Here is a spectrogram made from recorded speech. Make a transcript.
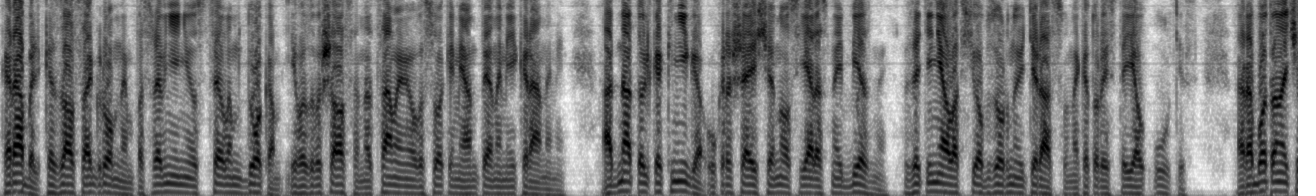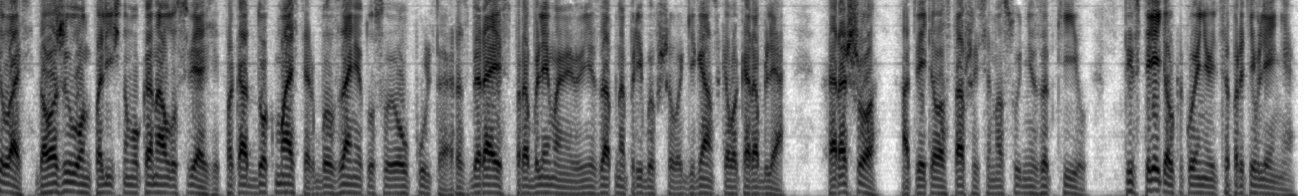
корабль казался огромным по сравнению с целым доком и возвышался над самыми высокими антеннами-экранами. Одна только книга, украшающая нос яростной бездны, затеняла всю обзорную террасу, на которой стоял Ултис. «Работа началась», — доложил он по личному каналу связи, пока док-мастер был занят у своего пульта, разбираясь с проблемами внезапно прибывшего гигантского корабля. «Хорошо», — ответил оставшийся на судне Заткиил. «Ты встретил какое-нибудь сопротивление?»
